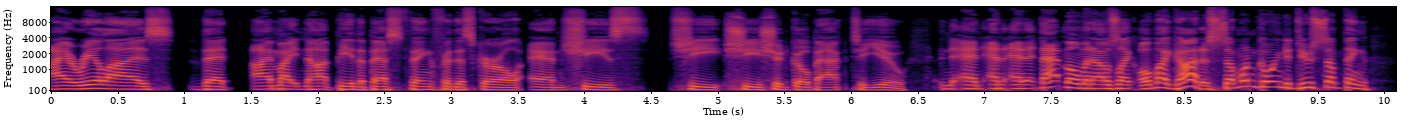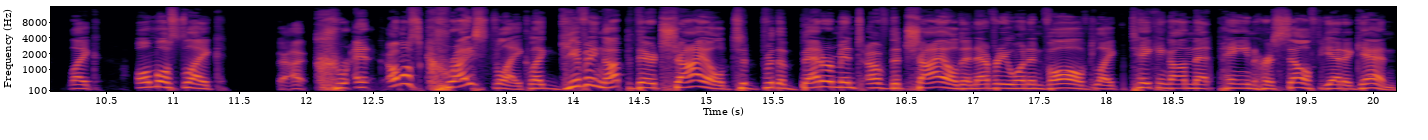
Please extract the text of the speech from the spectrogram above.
I realize that I might not be the best thing for this girl, and she's." She she should go back to you, and, and and and at that moment I was like, oh my god, is someone going to do something like almost like uh, cr- almost Christ-like, like giving up their child to for the betterment of the child and everyone involved, like taking on that pain herself yet again.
